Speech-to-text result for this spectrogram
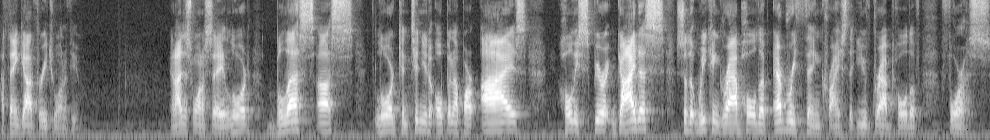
I thank God for each one of you. And I just want to say, Lord, bless us. Lord, continue to open up our eyes. Holy Spirit, guide us so that we can grab hold of everything, Christ, that you've grabbed hold of for us.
